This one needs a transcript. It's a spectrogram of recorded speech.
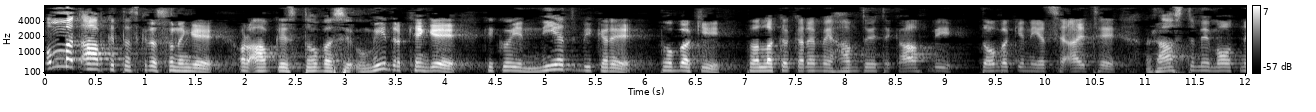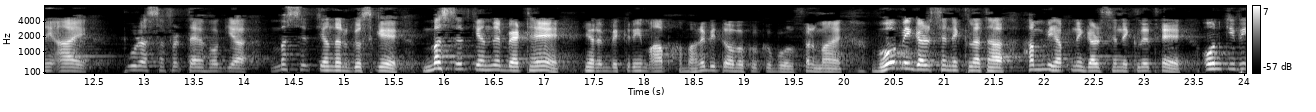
امت آپ کے تذکرہ سنیں گے اور آپ کے اس توبہ سے امید رکھیں گے کہ کہ کوئی نیت بھی کرے توبہ کی۔ تو اللہ کا کرم میں ہم تو اعتکاف بھی توبہ کی نیت سے آئے تھے۔ راستے میں موت نہیں آئے پورا سفر طے ہو گیا۔ مسجد کے اندر گھس گئے۔ مسجد کے اندر بیٹھے ہیں۔ یا رب کریم، آپ ہمارے بھی توبہ کو قبول فرمائیں۔ وہ بھی گھر سے نکلا تھا۔ ہم بھی اپنے گھر سے نکلے تھے۔ ان کی بھی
